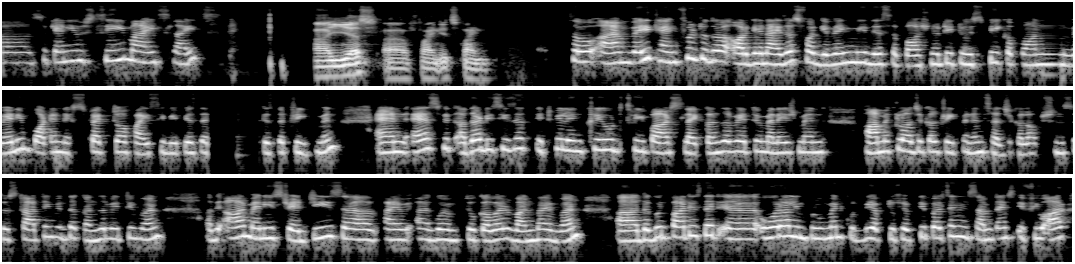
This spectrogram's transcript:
Uh, so can you see my slides? Uh, yes, uh, fine, it's fine. So I'm very thankful to the organizers for giving me this opportunity to speak upon very important aspect of ICBPS that is the treatment. And as with other diseases, it will include three parts like conservative management, pharmacological treatment, and surgical options. So starting with the conservative one, uh, there are many strategies. Uh, I, am going to cover one by one. Uh, the good part is that uh, overall improvement could be up to 50%. And sometimes if you are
